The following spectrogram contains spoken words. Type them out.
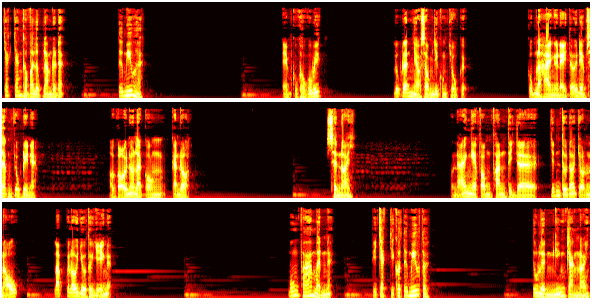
Chắc chắn không phải Lục Lâm rồi đó. Tứ Miếu hả? Em cũng không có biết. Lúc đánh nhau xong với con chuột á Cũng là hai người này tới đem xác con chuột đi nè. Họ gọi nó là con Candor. Sinh nói Hồi nãy nghe phong phanh thì là Chính tụi nó cho nó nổ, Lắp cái lối vô thư viện đó. Muốn phá mình Thì chắc chỉ có tứ miếu thôi. Tú Linh nghiến răng nói.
